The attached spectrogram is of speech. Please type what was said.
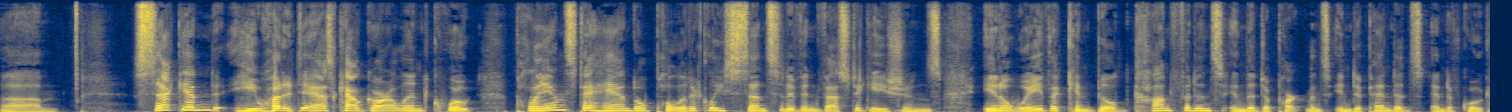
um, Second, he wanted to ask how Garland, quote, plans to handle politically sensitive investigations in a way that can build confidence in the department's independence, end of quote.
